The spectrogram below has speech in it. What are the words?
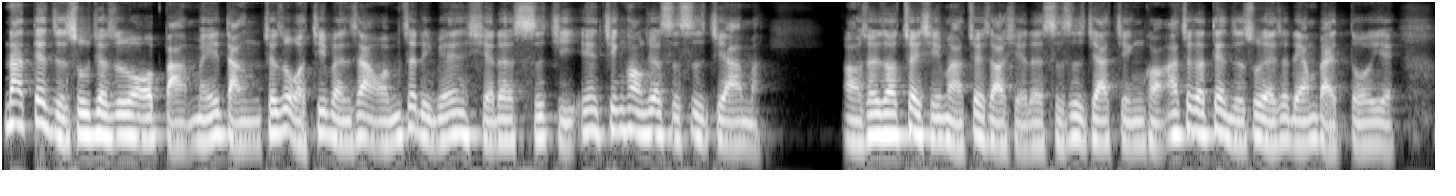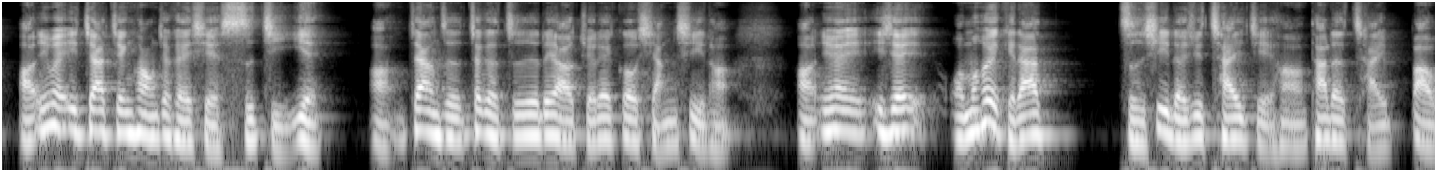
那电子书就是说我把每一档，就是我基本上我们这里边写了十几，因为金矿就十四家嘛。啊，所以说最起码最少写了十四家金矿啊，这个电子书也是两百多页啊，因为一家金矿就可以写十几页啊，这样子这个资料绝对够详细哈啊，因为一些我们会给他仔细的去拆解哈，它的财报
